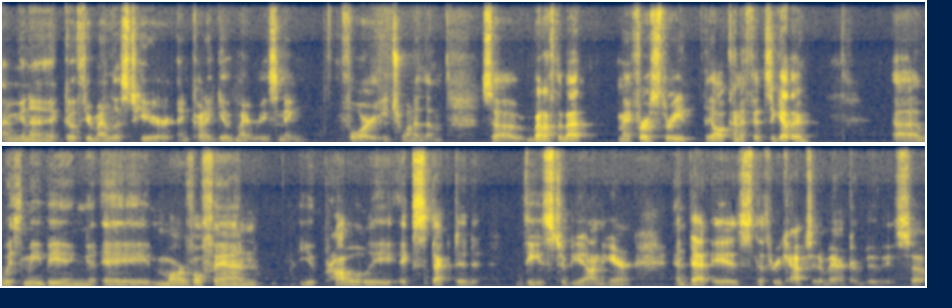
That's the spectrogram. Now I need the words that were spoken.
I'm going to go through my list here and kind of give my reasoning for each one of them. So, right off the bat, my first three, they all kind of fit together. Uh, with me being a Marvel fan, you probably expected these to be on here, and that is the three Captain America movies. So,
